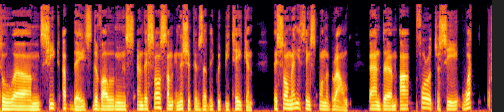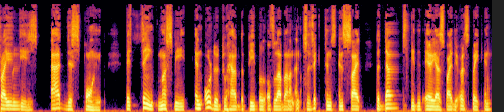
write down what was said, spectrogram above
to um, seek updates, developments, and they saw some initiatives that they could be taken. They saw many things on the ground, and um, I look forward to see what priorities at this point they think must be in order to help the people of Lebanon and the victims inside the devastated areas by the earthquake in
